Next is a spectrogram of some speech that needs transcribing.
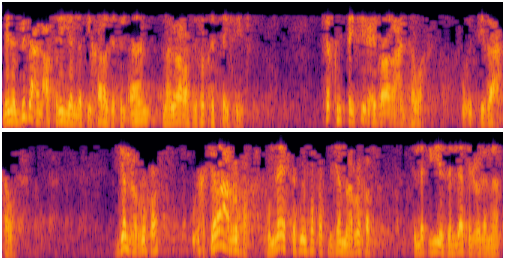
من البدع العصرية التي خرجت الآن ما يعرف بفقه التيسير. فقه التيسير عبارة عن هوى واتباع هوى. جمع الرخص واختراع الرخص. هم لا يكتفون فقط بجمع الرخص التي هي زلات العلماء.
